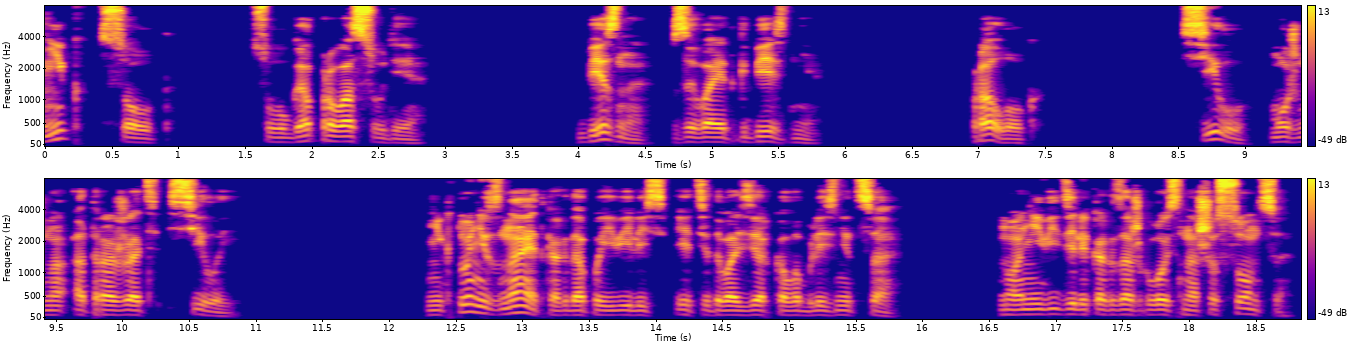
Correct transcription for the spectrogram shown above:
Ник Солт. Слуга правосудия. Бездна взывает к бездне. Пролог. Силу можно отражать силой. Никто не знает, когда появились эти два зеркала-близнеца, но они видели, как зажглось наше солнце.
